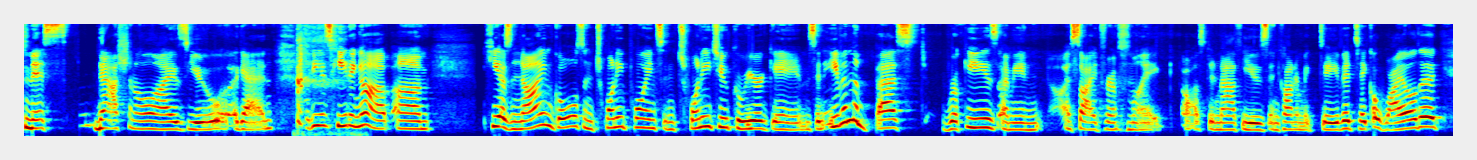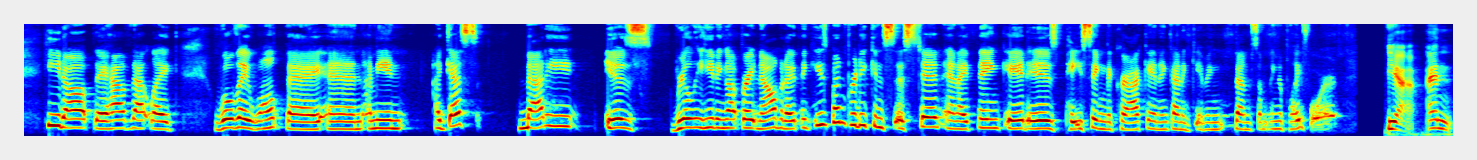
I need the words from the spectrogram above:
misnationalize you again. But he is heating up. Um, he has nine goals and 20 points in 22 career games. And even the best rookies, I mean, aside from like Auston Matthews and Connor McDavid, take a while to heat up. They have that like, will they, won't they? And I mean, I guess Matty is really heating up right now, but I think he's been pretty consistent. And I think it is pacing the Kraken and kind of giving them something to play for. Yeah, and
